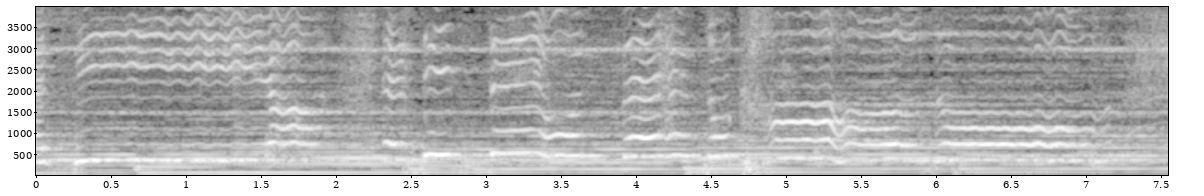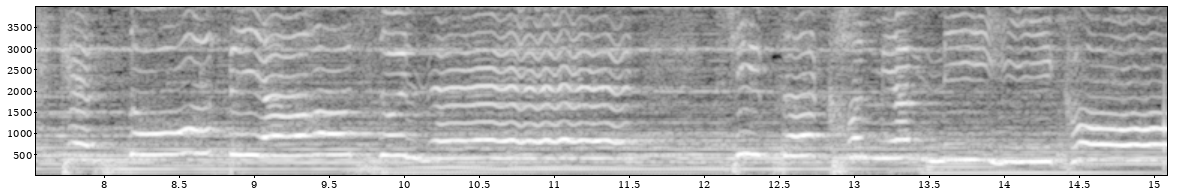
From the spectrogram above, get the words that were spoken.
Herr Sia, er und wenn so caldo, che sobbia sole, cinza con mio amico.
